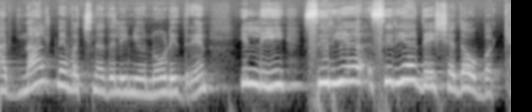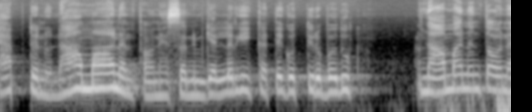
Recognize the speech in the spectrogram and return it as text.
ಹದಿನಾಲ್ಕನೇ ವಚನದಲ್ಲಿ ನೀವು ನೋಡಿದರೆ ಇಲ್ಲಿ ಸಿರಿಯ, ಸಿರಿಯಾ ದೇಶದ ಒಬ್ಬ ಕ್ಯಾಪ್ಟನು ನಾಮಾನ್ ಅಂತ ಅವನ ಹೆಸರು. ನಿಮಗೆಲ್ಲರಿಗೂ ಈ ಕತೆ ಗೊತ್ತಿರ್ಬೋದು. ನಾಮನ್ ಅಂತ ಅವನ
